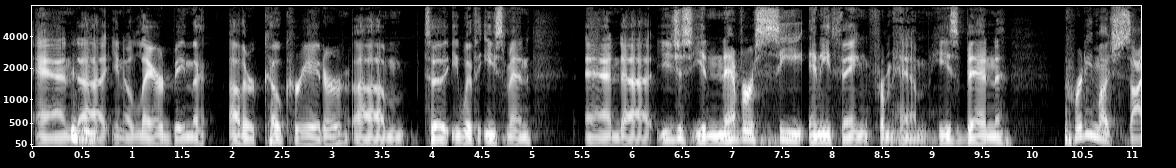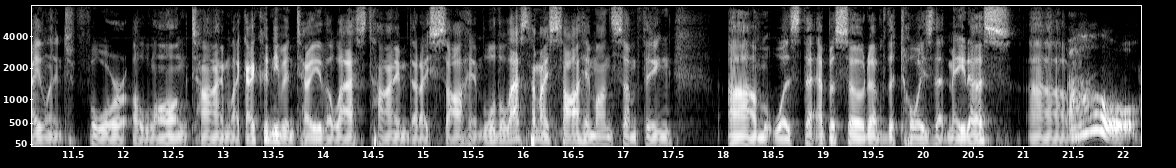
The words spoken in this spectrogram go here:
and uh, you know Laird being the other co-creator um, to with Eastman, and uh, you just you never see anything from him. He's been pretty much silent for a long time. Like I couldn't even tell you the last time that I saw him. Well, the last time I saw him on something um, was the episode of the Toys That Made Us. Um, oh.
